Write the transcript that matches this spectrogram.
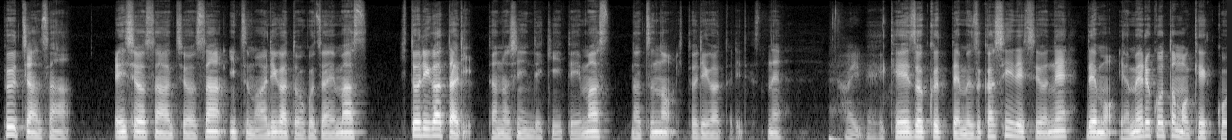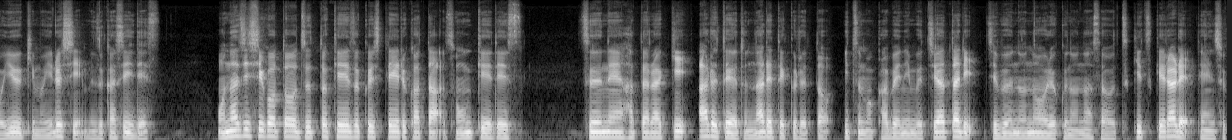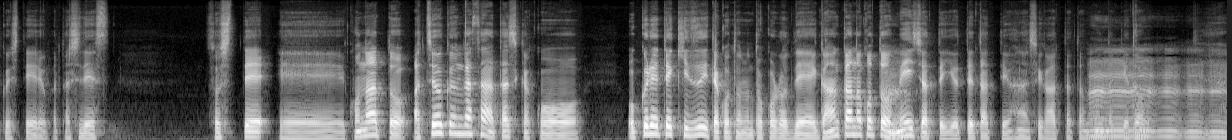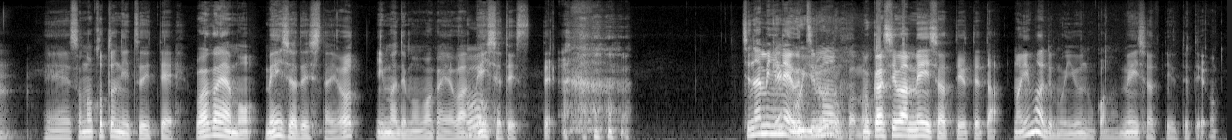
ぷーちゃんさん、えいしょうさん、あちおさん、いつもありがとうございます。一人語り、楽しんで聞いています。夏の一人語りですね、はい。えー継続って難しいですよね。でも、やめることも結構勇気もいるし、難しいです。同じ仕事をずっと継続している方、尊敬です。数年働き、ある程度慣れてくるといつも壁にぶち当たり、自分の能力のなさを突きつけられ転職している私です。そして、えーこの後、あちおくんがさ、確かこう、遅れて気づいたことのところで、眼科のことを名医者って言ってたっていう話があったと思うんだけど、えーそのことについて、我が家も名医者でしたよ。今でも我が家は名医者ですって。ちなみにね、うちも昔は名医者って言ってた。まあ今でも言うのかな？名医者って言ってたよ。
